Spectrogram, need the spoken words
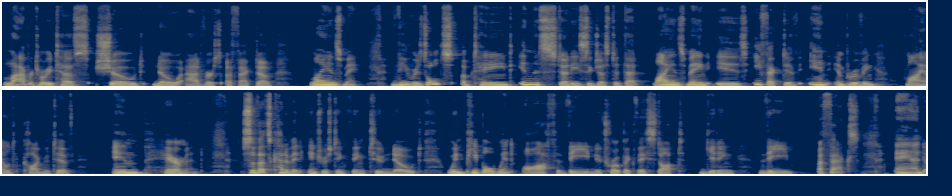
laboratory tests showed no adverse effect of lion's mane. The results obtained in this study suggested that lion's mane is effective in improving mild cognitive impairment. So that's kind of an interesting thing to note. When people went off the nootropic, they stopped getting the effects. And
